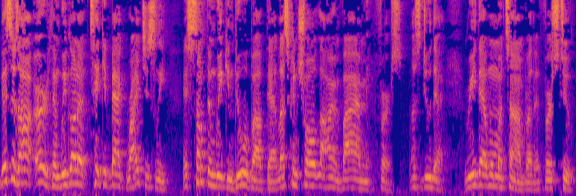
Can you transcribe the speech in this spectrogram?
This is our earth and we're going to take it back righteously. There's something we can do about that. Let's control our environment first. Let's do that. Read that one more time, brother. Verse 2.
